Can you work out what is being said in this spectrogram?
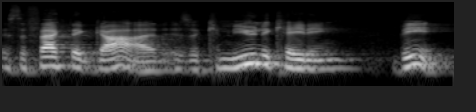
is the fact that God is a communicating being.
